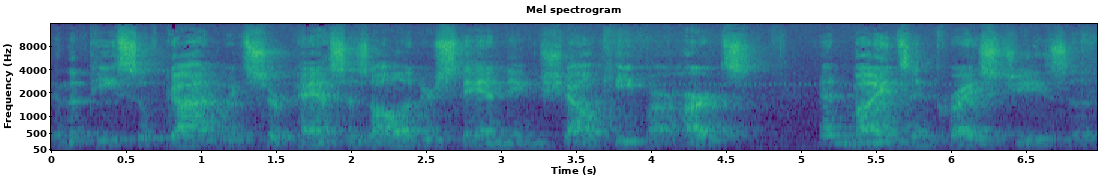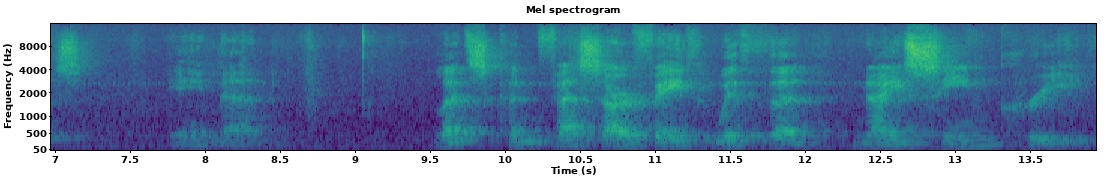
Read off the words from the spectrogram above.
And the peace of God, which surpasses all understanding, shall keep our hearts and minds in Christ Jesus. Amen. Let's confess our faith with the Nicene Creed.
